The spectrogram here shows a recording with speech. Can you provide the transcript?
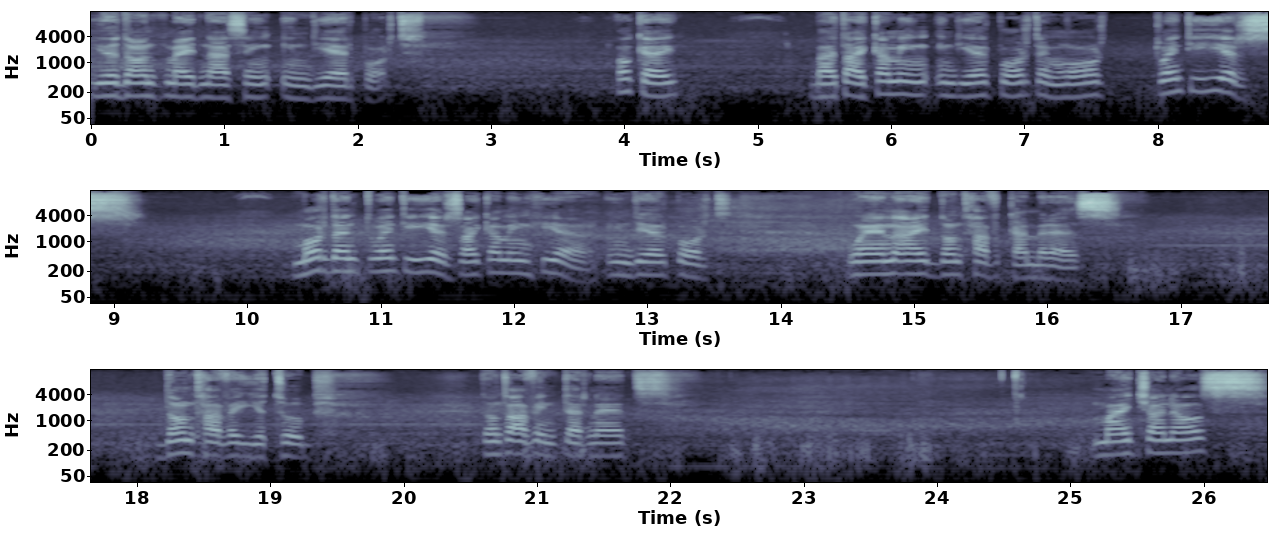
You don't made nothing in the airport. Okay. But I come in, in the airport and more 20 years. More than 20 years I come in here in the airport when I don't have cameras. Don't have a YouTube. Don't have internet my channels.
